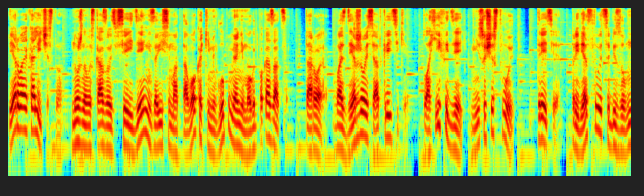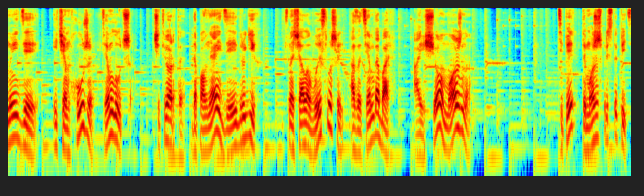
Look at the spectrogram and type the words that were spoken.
Первое – количество. Нужно высказывать все идеи независимо от того, какими глупыми они могут показаться. Второе. Воздерживайся от критики. Плохих идей не существует. Третье. Приветствуются безумные идеи. И чем хуже, тем лучше. Четвертое. Дополняй идеи других. Сначала выслушай, а затем добавь. А еще можно... Теперь ты можешь приступить.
